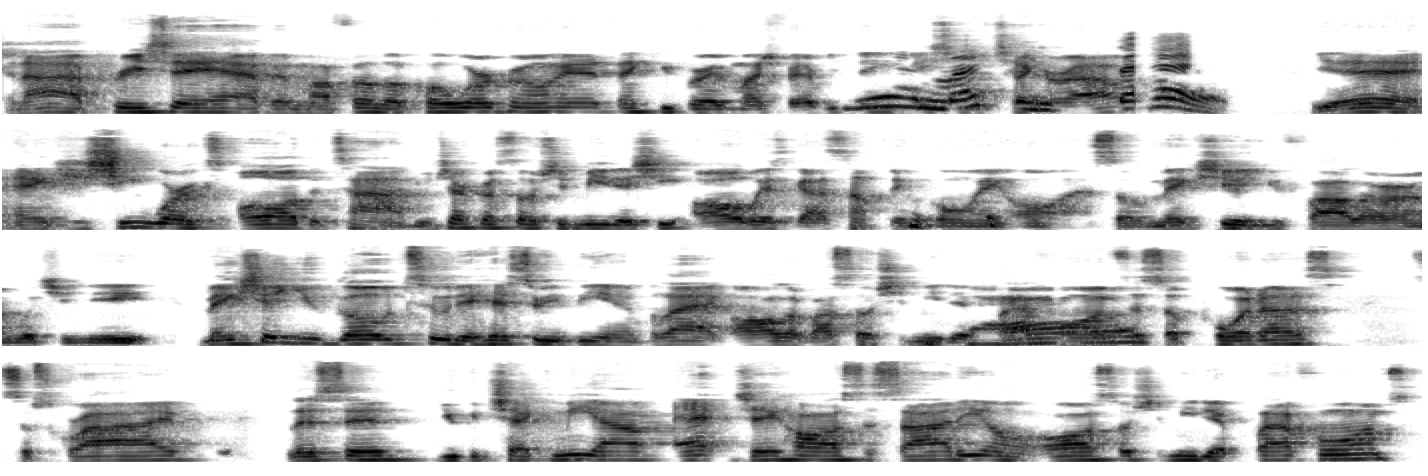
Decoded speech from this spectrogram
And I appreciate having my fellow coworker on here. Thank you very much for everything. Yeah, check her out. Yeah, and she works all the time. You check her social media, she always got something going on. So make sure you follow her on what you need. Make sure you go to the History Being Black, all of our social media platforms to support us, subscribe, listen. You can check me out at J Hall Society on all social media platforms.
